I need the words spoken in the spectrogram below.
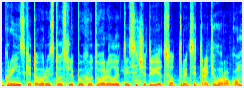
Українське товариство сліпих утворили 1933 року.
